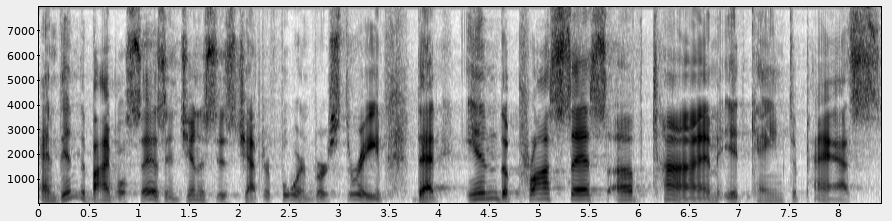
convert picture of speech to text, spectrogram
And then the Bible says in Genesis chapter 4 and verse 3 that in the process of time it came to pass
